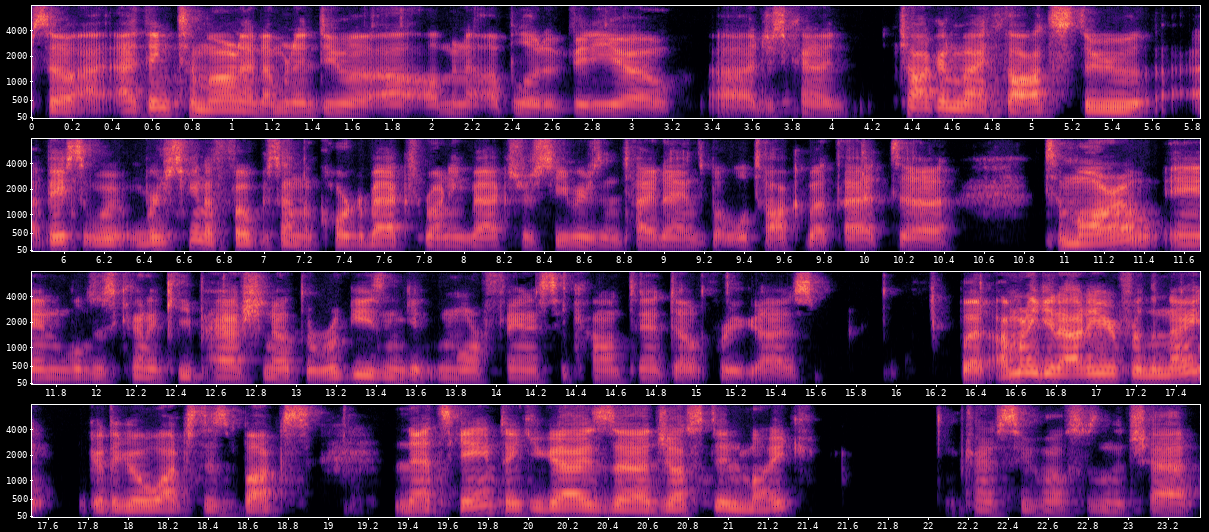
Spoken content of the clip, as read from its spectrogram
So I, I, think tomorrow night I'm gonna do a I'm gonna upload a video, uh, just kind of talking my thoughts through. Uh, basically, we're, we're, just gonna focus on the quarterbacks, running backs, receivers, and tight ends. But we'll talk about that uh, tomorrow, and we'll just kind of keep hashing out the rookies and getting more fantasy content out for you guys. But I'm gonna get out of here for the night. Got to go watch this Bucks Nets game. Thank you guys, uh, Justin, Mike. I'm trying to see who else is in the chat,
